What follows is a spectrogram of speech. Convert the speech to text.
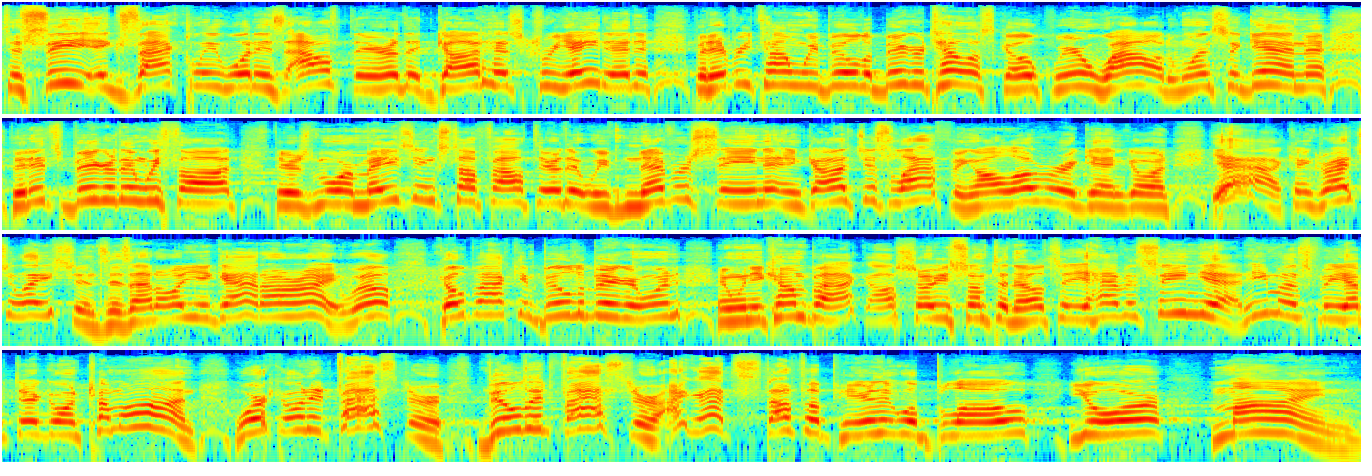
to see exactly what is out there that God has created. But every time we build a bigger telescope, we're wowed once again that it's bigger than we thought. There's more amazing stuff out there that we've never seen, and God's just laughing all over again, going, Yeah, congratulations. Is that all you got? All right, well, go back and build a bigger one, and when you come back, I'll show you something else that you haven't seen yet. He must be up there going, Come on, work on it faster, build it faster. I got stuff up here that will blow your mind.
